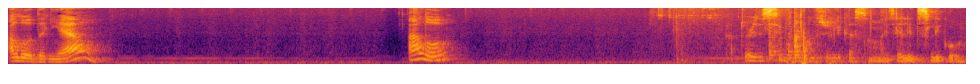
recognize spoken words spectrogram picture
Alô, Daniel? Alô? 14 segundos de ligação, mas ele desligou.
